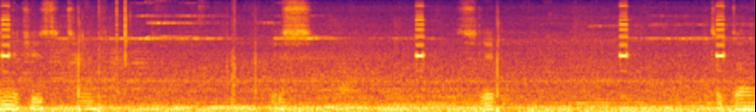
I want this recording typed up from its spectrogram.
images to is slip to down.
